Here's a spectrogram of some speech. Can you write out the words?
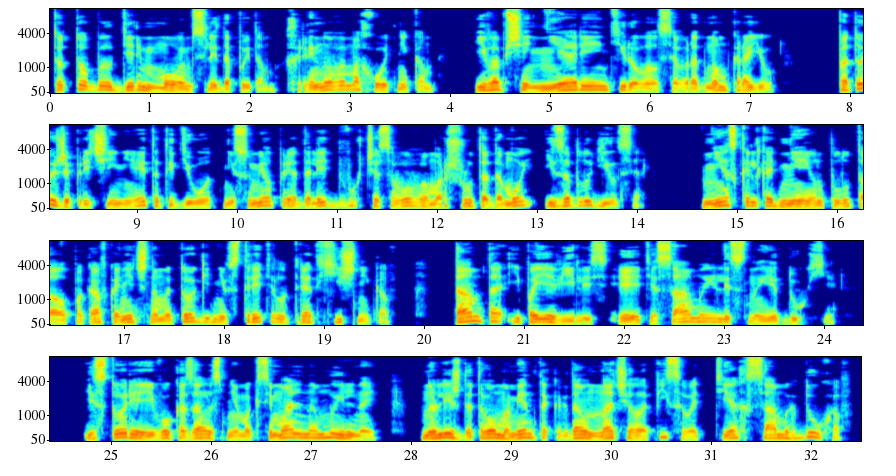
То-то был дерьмовым следопытом, хреновым охотником и вообще не ориентировался в родном краю. По той же причине этот идиот не сумел преодолеть двухчасового маршрута домой и заблудился. Несколько дней он плутал, пока в конечном итоге не встретил отряд хищников. Там-то и появились эти самые лесные духи. История его казалась мне максимально мыльной, но лишь до того момента, когда он начал описывать тех самых духов.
